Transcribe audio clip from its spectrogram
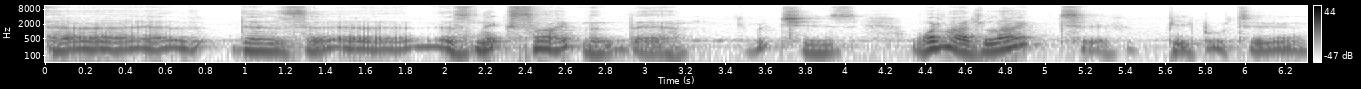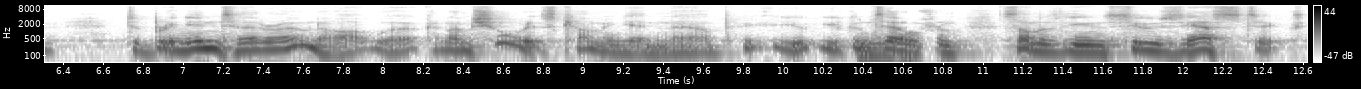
uh, there's, uh, there's an excitement there which is what I'd like to people to to bring into their own artwork, and I'm sure it's coming in now. You, you can tell mm. from some of the enthusiastic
